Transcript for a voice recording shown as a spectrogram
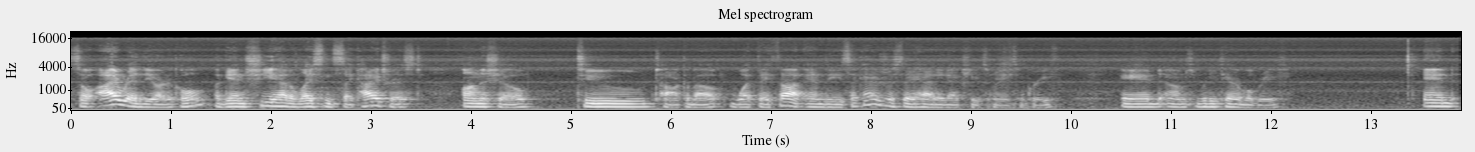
So I read the article. Again, she had a licensed psychiatrist on the show to talk about what they thought, and the psychiatrist they had had actually experienced some grief, and um, some pretty terrible grief. And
